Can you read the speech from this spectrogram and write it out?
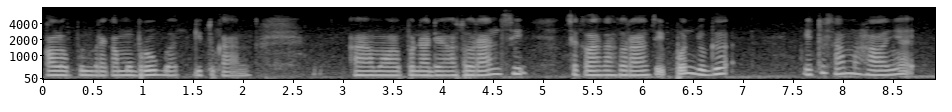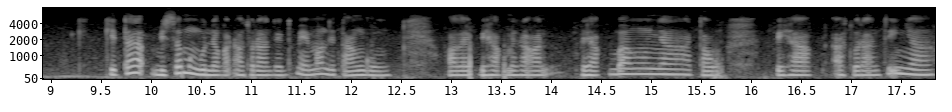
kalaupun mereka mau berobat gitu kan. Uh, walaupun ada asuransi sekelas asuransi pun juga itu sama halnya kita bisa menggunakan asuransi itu memang ditanggung oleh pihak misalkan pihak banknya atau pihak asuransinya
